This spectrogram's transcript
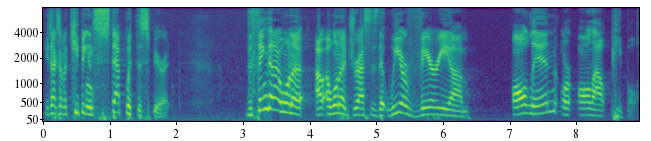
He talks about keeping in step with the Spirit. The thing that I want to I, want to address is that we are very um, all in or all out people.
